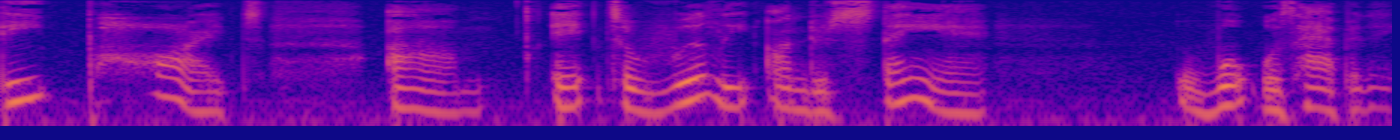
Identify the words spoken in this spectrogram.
deep parts um, it, to really understand what was happening.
